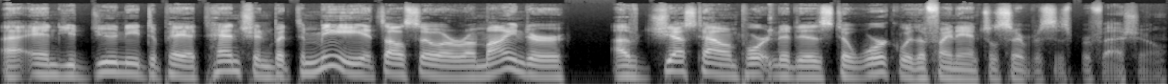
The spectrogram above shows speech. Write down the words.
uh, and you do need to pay attention. But to me, it's also a reminder of just how important it is to work with a financial services professional.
